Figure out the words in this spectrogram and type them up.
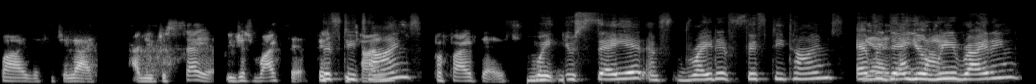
by the July and you just say it. You just write it 50, 50 times, times, for five days. Wait, you say it and write it 50 times? Every yeah, day you're line. rewriting?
